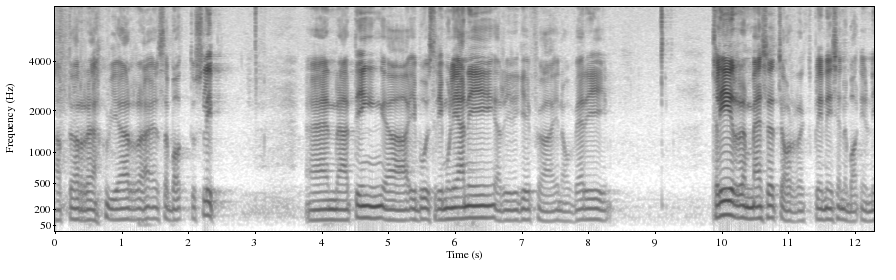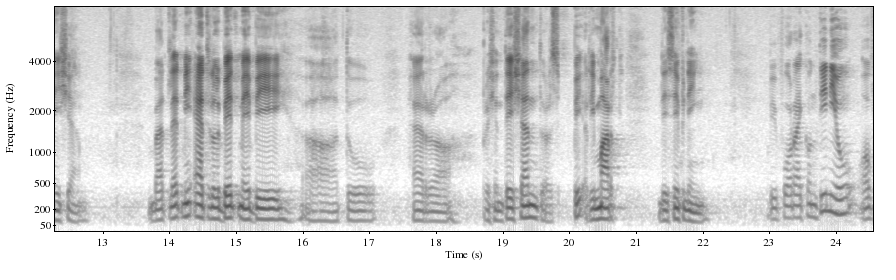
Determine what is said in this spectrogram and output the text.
after uh, we are uh, about to sleep. And I think uh, Ibu Sri Mulyani really gave, you know, very clear message or explanation about Indonesia. But let me add a little bit, maybe, to her presentation, to remark this evening. Before I continue of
